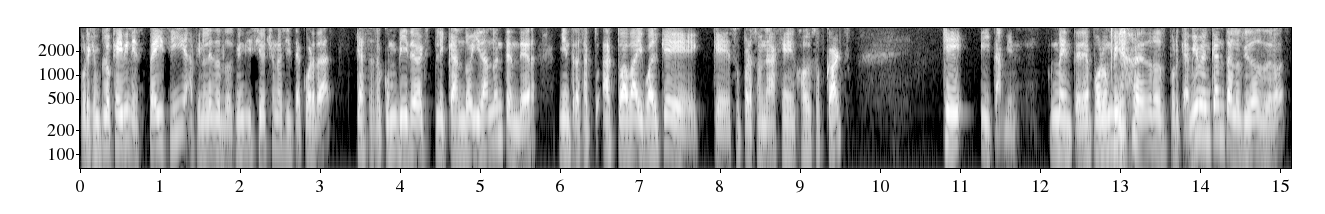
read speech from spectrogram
por ejemplo, Kevin Spacey a finales del 2018, no sé si te acuerdas, que hasta sacó un video explicando y dando a entender, mientras actuaba igual que, su personaje en House of Cards, que, y también me enteré por un video de Dross, porque a mí me encantan los videos de Dross,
